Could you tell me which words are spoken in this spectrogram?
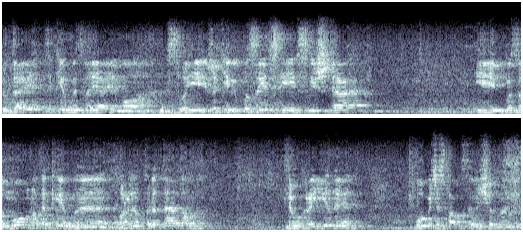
людей, з якими ми звіряємо свої життєві позиції, свій шлях. І безумовно таким е, моральним авторитетом для України був В'ячеслав Васильович Чорновіл.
